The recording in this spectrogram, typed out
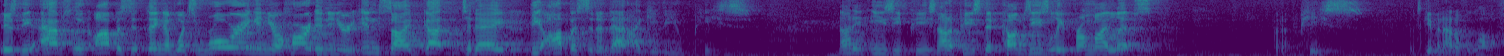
is the absolute opposite thing of what's roaring in your heart and in your inside gut today. The opposite of that, I give you peace. Not an easy peace, not a peace that comes easily from my lips, but a peace that's given out of love,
